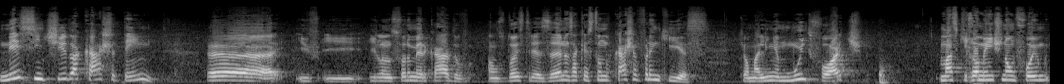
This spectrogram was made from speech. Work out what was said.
Nesse sentido, a Caixa tem uh, e, e, e, lançou no mercado há uns dois, três anos a questão do Caixa Franquias, que é uma linha muito forte, mas que realmente não foi,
